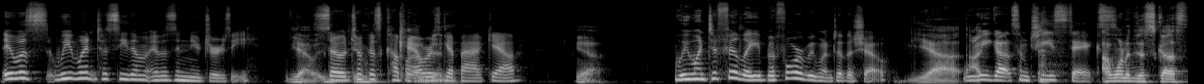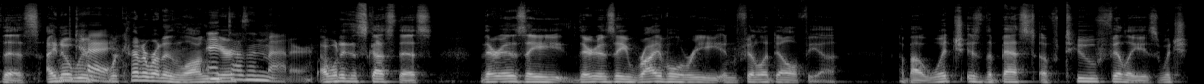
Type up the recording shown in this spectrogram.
it was we went to see them it was in new jersey. Yeah. so it took us a couple hours to get back yeah. Yeah, we went to philly before we went to the show yeah. we I, got some cheesesteaks I want to discuss this. I know Okay. we're we're kind of running along It here. doesn't matter. I want to discuss this. There is a there is a rivalry in Philadelphia about which is the best of two Phillies. Which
